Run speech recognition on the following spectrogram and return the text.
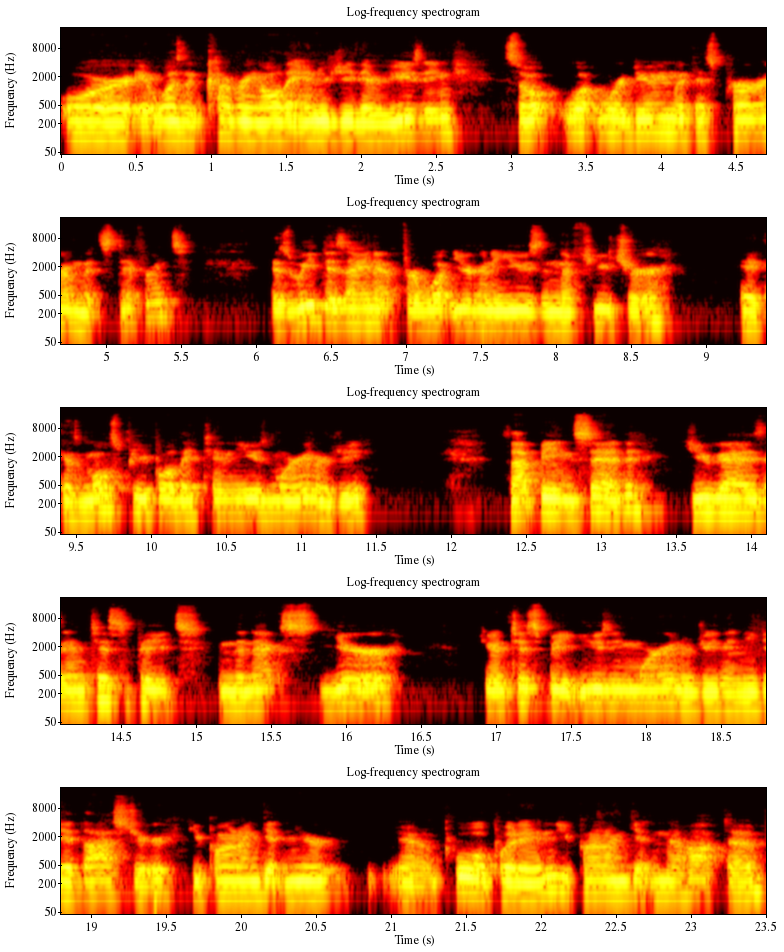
or it wasn't covering all the energy they're using. So what we're doing with this program that's different is we design it for what you're going to use in the future because most people they tend to use more energy. That being said, you guys anticipate in the next year? You anticipate using more energy than you did last year? Do you plan on getting your you know, pool put in? Do you plan on getting the hot tub?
